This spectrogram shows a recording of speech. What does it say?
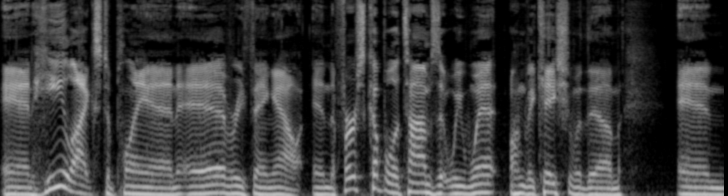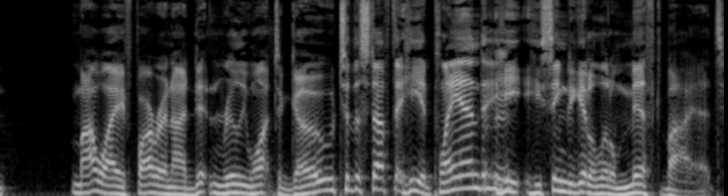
and he likes to plan everything out. And the first couple of times that we went on vacation with them, and my wife Barbara and I didn't really want to go to the stuff that he had planned. Mm-hmm. He he seemed to get a little miffed by it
